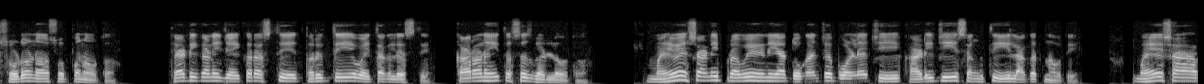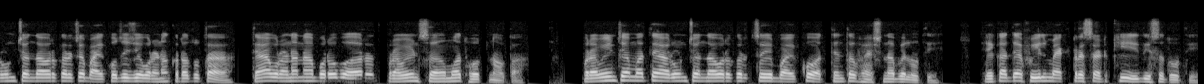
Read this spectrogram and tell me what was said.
सोडवणं सोपं नव्हतं. त्या ठिकाणी जयकर असते तरी ते वैतागले असते. कारणही तसंच घडलं होतं. महेश आणि प्रवीण या दोघांच्या बोलण्याची काडीची संगती लागत नव्हती. महेश हा अरुण चंदावरकरच्या बायकोचे जे वर्णन करत होता त्या वर्णनाबरोबर प्रवीण सहमत होत नव्हता. प्रवीणच्या मते अरुण चंदावरकरचे बायको अत्यंत फॅशनेबल होती. एखाद्या फिल्म ॲक्ट्रेससारखी दिसत होती.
